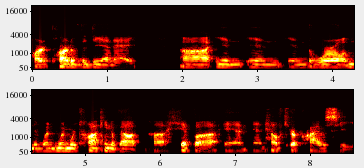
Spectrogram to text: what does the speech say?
part part of the DNA uh, in in in the world. And when when we're talking about uh, HIPAA and and healthcare privacy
